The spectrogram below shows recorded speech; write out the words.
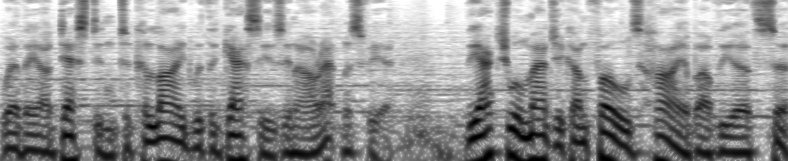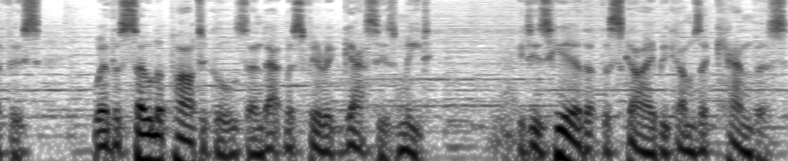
where they are destined to collide with the gases in our atmosphere, the actual magic unfolds high above the Earth's surface, where the solar particles and atmospheric gases meet. It is here that the sky becomes a canvas,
